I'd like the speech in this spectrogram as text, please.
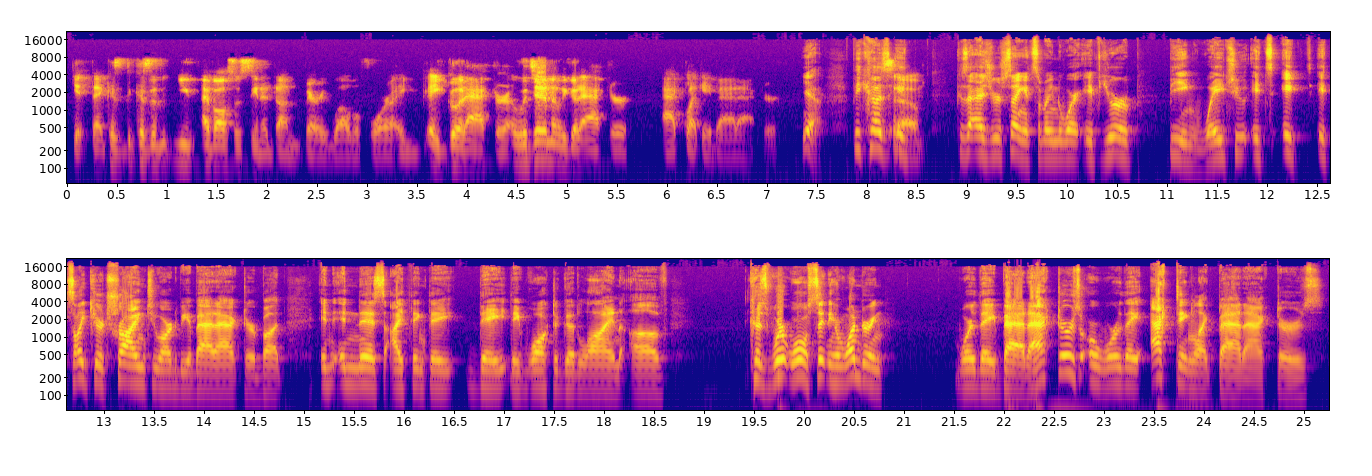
get that because because of, you I've also seen it done very well before. A, a good actor, a legitimately good actor, act like a bad actor. Yeah, because So- because as you're saying, it's something to where if you're being way too, it's it it's like you're trying too hard to be a bad actor. But in in this, I think they they they walked a good line of because we're we're all sitting here wondering, were they bad actors or were they acting like bad actors?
